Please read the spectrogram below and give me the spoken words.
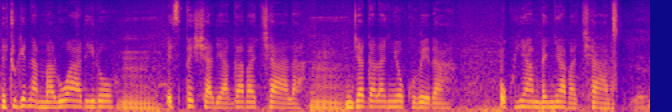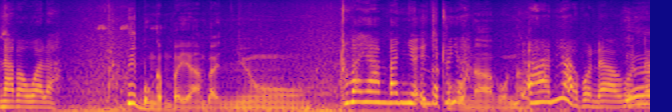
ne tugenda mu malwaliro especially ag'abakyala. Njagala nnyo okubeera okuyamba nnyo abakyala n'abawala naye nga mubayamba nnyo. Tubayamba nnyo Nga ekituya tubonaabona. ani abonaabona?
